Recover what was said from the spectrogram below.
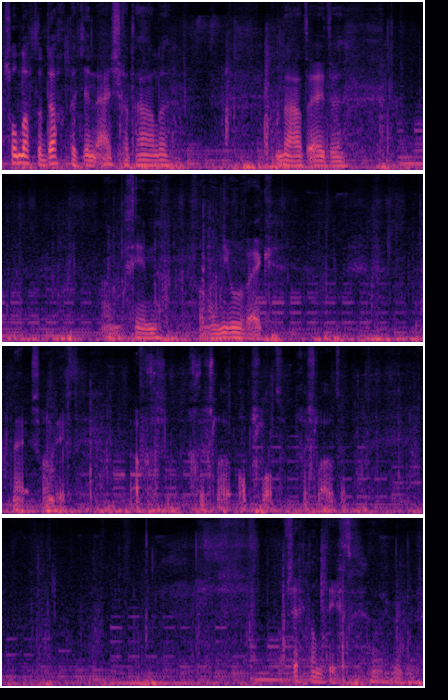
Zondag de dag dat je een ijs gaat halen na het eten. Aan het begin van een nieuwe week. Nee, het is gewoon dicht. Of geslo- op slot, gesloten. Of zeg ik dan dicht? Dat ik.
